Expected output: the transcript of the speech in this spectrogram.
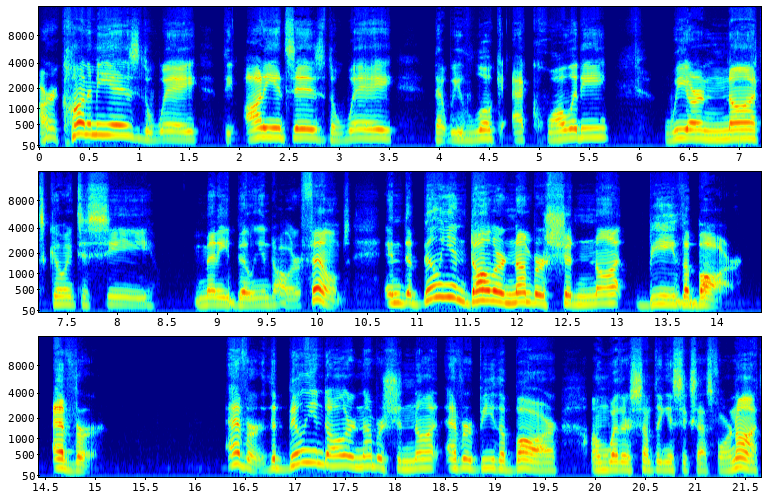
our economy is, the way the audience is, the way that we look at quality, we are not going to see many billion dollar films. And the billion dollar number should not be the bar ever. Ever. The billion dollar number should not ever be the bar on whether something is successful or not.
